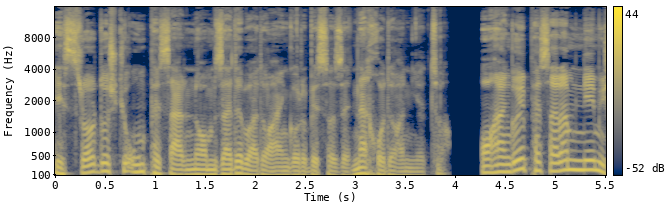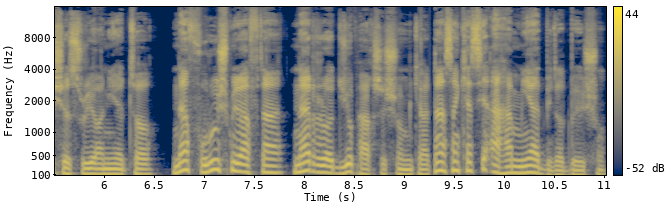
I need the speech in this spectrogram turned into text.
اصرار داشت که اون پسر نامزده باید آهنگا رو بسازه نه خود آنیتا. آهنگای پسرم نمیشست روی آنیتا نه فروش می‌رفتن نه رادیو پخششون می‌کرد نه اصلا کسی اهمیت می‌داد بهشون.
